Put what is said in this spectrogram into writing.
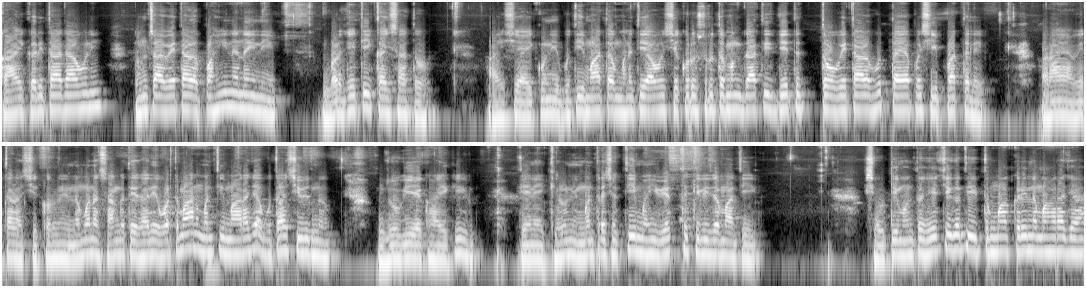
काय करिता दावणी तुमचा वेताळ पाहिन नैने। बळजेती कैसा तो? आयशी ऐकून भूती मात म्हणती अवश्य करू श्रुत मग जाती जेत तो वेताळ भूत तयापशी पातले। राया वेताळाशी करून नमन सांगते झाले वर्तमान म्हणती महाराजा भूताशी विघ्न। जोगी एक आहे की त्याने खेळून मंत्रशक्ती मही व्यक्त केली जमाती। शेवटी म्हणतो हेची गती तुम्हा करीन महाराजा.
